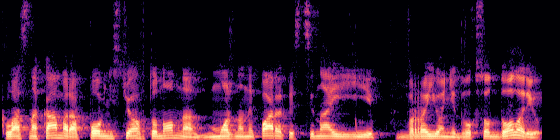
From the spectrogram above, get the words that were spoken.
Класна камера, повністю автономна, можна не паритись. Ціна її в районі 200 доларів.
